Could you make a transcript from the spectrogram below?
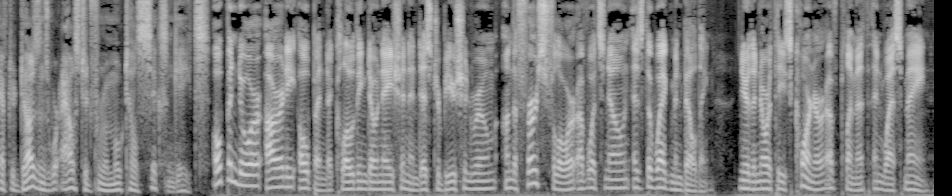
after dozens were ousted from a Motel 6 in Gates. Open Door already opened a clothing donation and distribution room on the first floor of what's known as the Wegman Building, near the northeast corner of Plymouth and West Main.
